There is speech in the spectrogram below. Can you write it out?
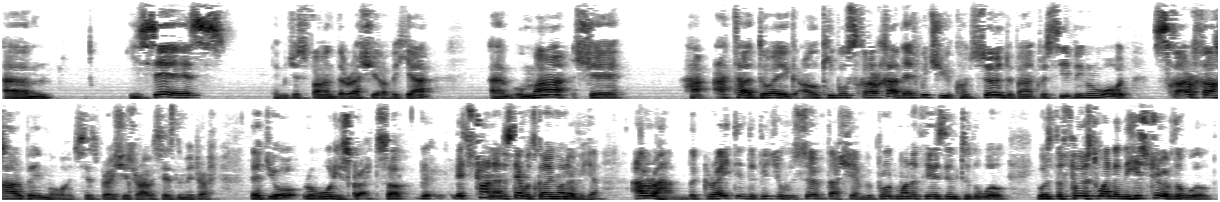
Um, he says, let me just find the Rashi over here. Um, Uma she Al kibul scharcha, that which you're concerned about receiving reward. Scharcha harbe mo'od, says Bereshit Rabbah, says the Midrash, that your reward is great. So let's try and understand what's going on over here. Abraham, the great individual who served Hashem, who brought monotheism to the world, he was the first one in the history of the world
